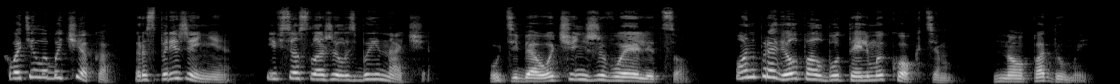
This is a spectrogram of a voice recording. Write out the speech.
Хватило бы чека, распоряжения, и все сложилось бы иначе. «У тебя очень живое лицо». Он провел по лбу Тельмы когтем. «Но подумай,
